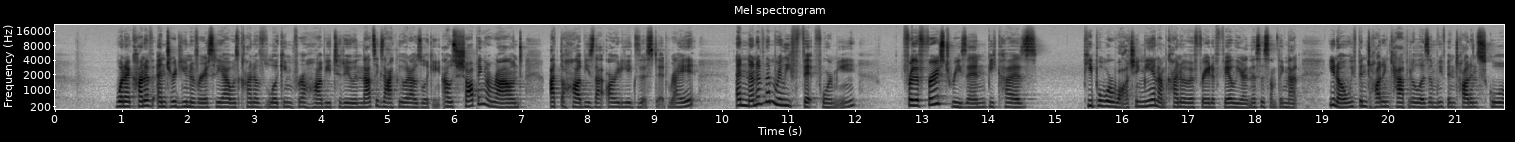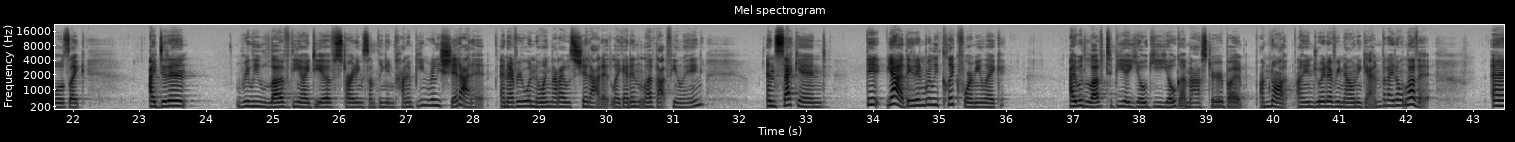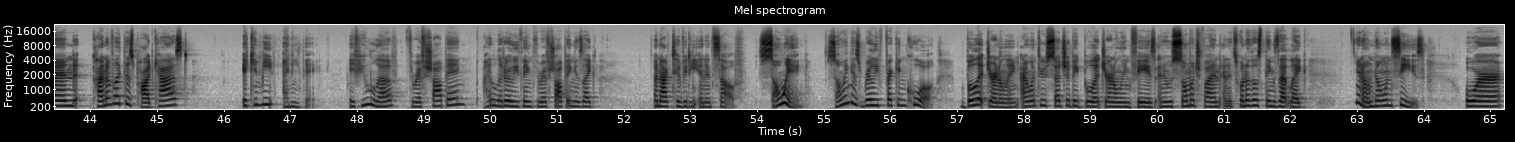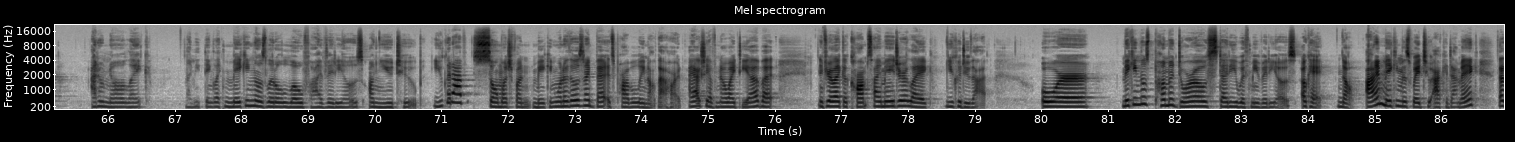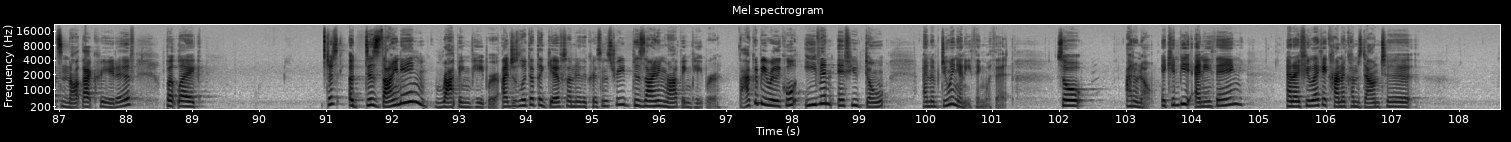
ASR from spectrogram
when I kind of entered university, I was kind of looking for a hobby to do. And that's exactly what I was looking. I was shopping around at the hobbies that already existed, right? And none of them really fit for me. For the first reason, because people were watching me and I'm kind of afraid of failure. And this is something that you know, we've been taught in capitalism, we've been taught in schools. Like, I didn't really love the idea of starting something and kind of being really shit at it and everyone knowing that I was shit at it. Like, I didn't love that feeling. And second, they, yeah, they didn't really click for me. Like, I would love to be a yogi yoga master, but I'm not. I enjoy it every now and again, but I don't love it. And kind of like this podcast, it can be anything if you love thrift shopping, I literally think thrift shopping is like an activity in itself. Sewing. Sewing is really freaking cool. Bullet journaling. I went through such a big bullet journaling phase and it was so much fun. And it's one of those things that, like, you know, no one sees. Or, I don't know, like, let me think, like making those little lo fi videos on YouTube. You could have so much fun making one of those. And I bet it's probably not that hard. I actually have no idea, but if you're like a comp sci major, like you could do that. Or making those Pomodoro study with me videos. Okay, no, I'm making this way too academic. That's not that creative. But like, just uh, designing wrapping paper. I just looked at the gifts under the Christmas tree, designing wrapping paper. That could be really cool, even if you don't end up doing anything with it. So, I don't know. It can be anything. And I feel like it kind of comes down to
